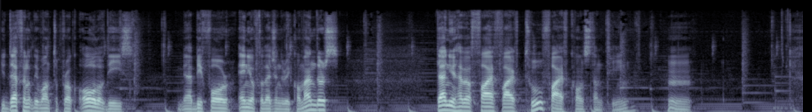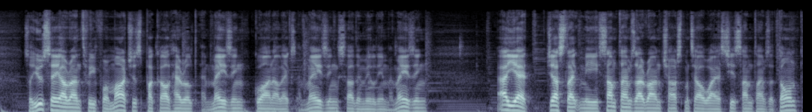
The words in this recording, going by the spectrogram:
you definitely want to proc all of these uh, before any of the legendary commanders. Then you have a 5525 Constantine. Hmm. So you say I run 3-4 marches, Pakal Herald, amazing, Guan Alex, amazing, Saladin William, amazing. Uh, yeah, just like me, sometimes I run Charles Martel YSG, sometimes I don't.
